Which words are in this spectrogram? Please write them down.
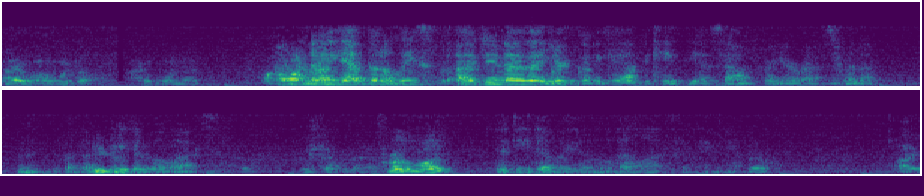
I, I would, I wouldn't. I don't know yet, but at least I do know that you're. go- You have the capias out for your arrest for the, for the Yeah. DWLS, We found that. For the what? the DWLS, I think. Yeah. No. I,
